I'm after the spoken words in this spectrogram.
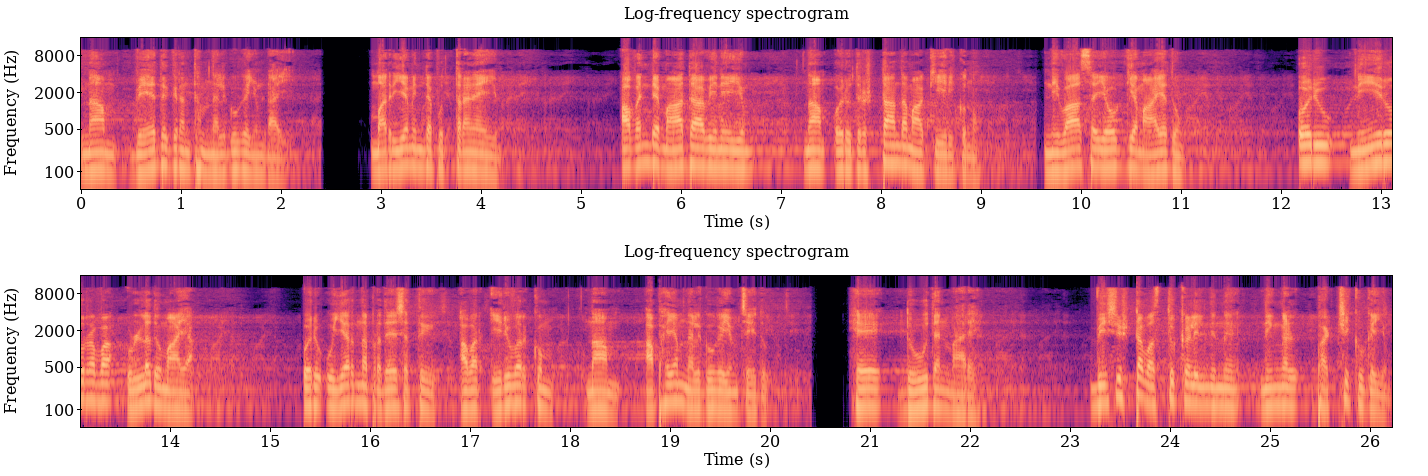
നാം വേദഗ്രന്ഥം നൽകുകയുണ്ടായി. മറിയമിന്റെ പുത്രനെയും അവന്റെ മാതാവിനെയും നാം ഒരു ദൃഷ്ടാന്തമാക്കിയിരിക്കുന്നു. നിവാസയോഗ്യമായതും ഒരു നീരുറവ ഉള്ളതുമായ ഒരു ഉയർന്ന പ്രദേശത്ത് അവർ ഇരുവർക്കും നാം അഭയം നൽകുകയും ചെയ്തു. ഹേ ദൂതന്മാരെ വിശിഷ്ട വസ്തുക്കളിൽ നിന്ന് നിങ്ങൾ ഭക്ഷിക്കുകയും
